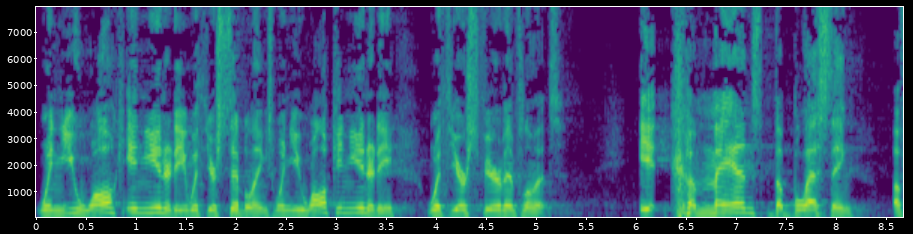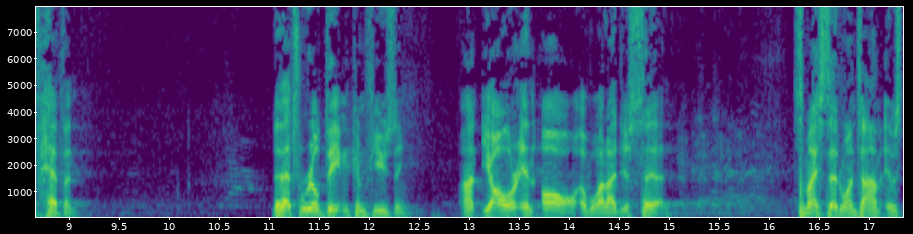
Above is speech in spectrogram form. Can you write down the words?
when you walk in unity with your siblings, when you walk in unity with your sphere of influence, it commands the blessing of heaven. Now that's real deep and confusing. I, y'all are in awe of what I just said. Somebody said one time, it was,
